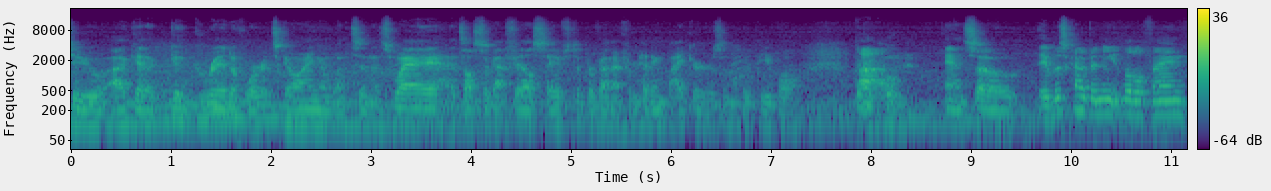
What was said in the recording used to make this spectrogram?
to uh, get a good grid of where it's going and what's in its way. It's also got fail safes to prevent it from hitting bikers and other people. Very Um, cool. And so it was kind of a neat little thing.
